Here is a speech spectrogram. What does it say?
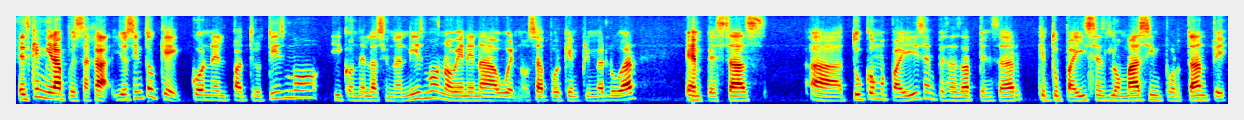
Es que mira, pues ajá, yo siento que con el patriotismo y con el nacionalismo no viene nada bueno, o sea, porque en primer lugar empezás a, tú como país empezás a pensar que tu país es lo más importante.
